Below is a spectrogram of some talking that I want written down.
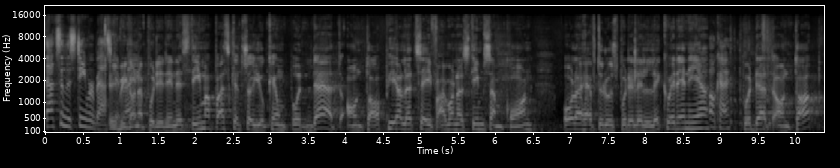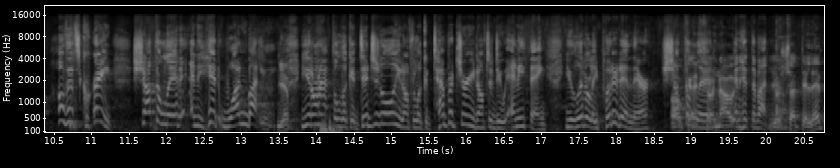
That's in the steamer basket, We're right? gonna put it in the steamer basket so you can put that on top here. Let's say if I wanna steam some corn, all I have to do is put a little liquid in here. Okay. Put that on top. Oh, that's great. Shut the lid and hit one button. Yep. You don't have to look at digital, you don't have to look at temperature, you don't have to do anything. You literally put it in there, shut okay, the lid, so now and hit the button. you shut the lid.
